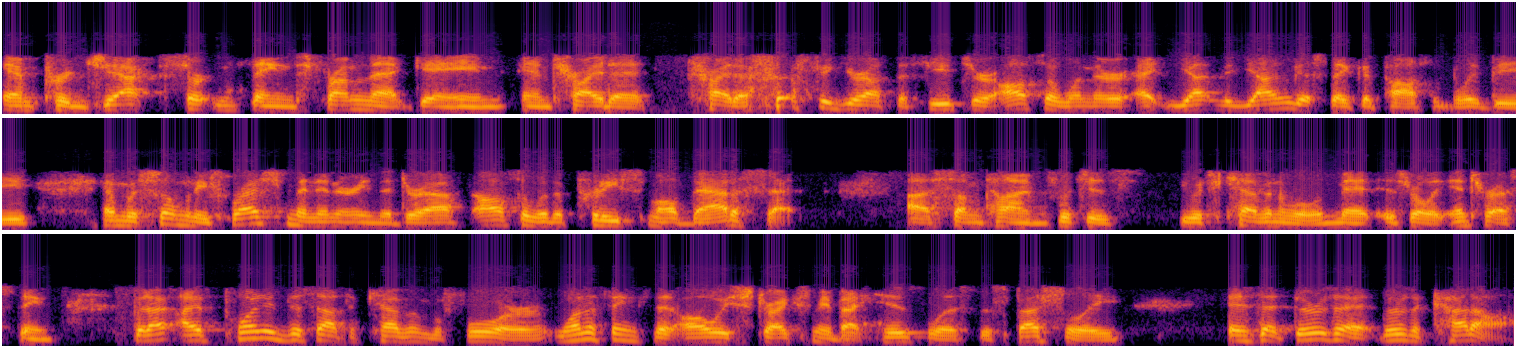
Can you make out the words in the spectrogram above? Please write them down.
and project certain things from that game and try to try to figure out the future. Also, when they're at the youngest they could possibly be, and with so many freshmen entering the draft, also with a pretty small data set uh, sometimes, which is which Kevin will admit is really interesting. But I, I've pointed this out to Kevin before. One of the things that always strikes me about his list, especially, is that there's a there's a cutoff.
